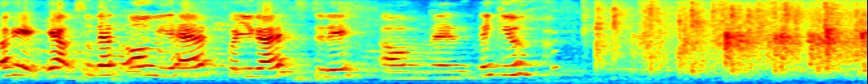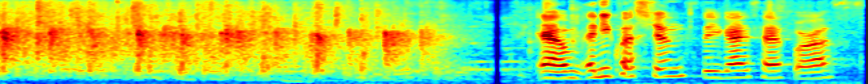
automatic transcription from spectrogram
okay, yeah, so that's all we have for you guys today. Um, and thank you. Um, any questions that you guys have for us?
